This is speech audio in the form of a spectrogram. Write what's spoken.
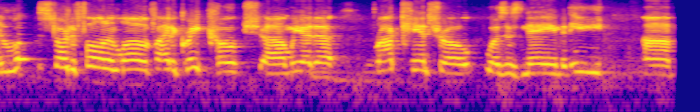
I started falling in love. I had a great coach. Um, we had a Brock Cantro was his name, and he um,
